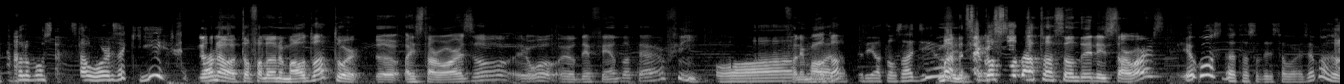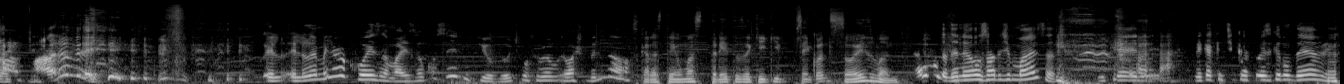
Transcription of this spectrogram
falou mal de Star Wars aqui? Não, não, eu tô falando mal do ator. Eu- A Star Wars eu, eu, eu defendo até o fim. Ó, Falei mal mano, Mano, você gostou da atuação dele em Star Wars? Eu gosto da atuação dele em Star Wars, eu gosto Ah, para, velho. Ele, ele não é a melhor coisa, mas eu gostei do filme. O último filme eu, eu acho bem legal. Os caras têm umas tretas aqui que sem condições, mano. Não, mano, o Daniel é ousado demais, velho. Ele, quer- ele, ele quer criticar coisa que não deve.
